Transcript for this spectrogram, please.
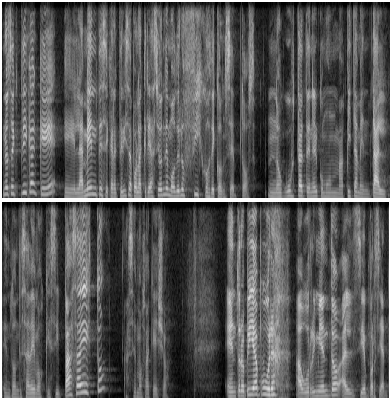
Nos explica que eh, la mente se caracteriza por la creación de modelos fijos de conceptos. Nos gusta tener como un mapita mental en donde sabemos que si pasa esto, hacemos aquello. Entropía pura, aburrimiento al 100%.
